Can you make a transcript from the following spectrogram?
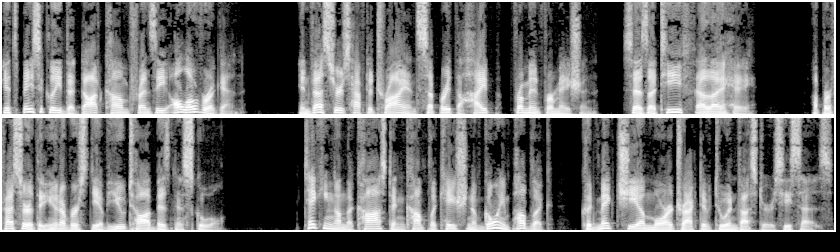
It's basically the dot com frenzy all over again. Investors have to try and separate the hype from information, says Atif Ellahie, a professor at the University of Utah Business School. Taking on the cost and complication of going public could make Chia more attractive to investors, he says.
